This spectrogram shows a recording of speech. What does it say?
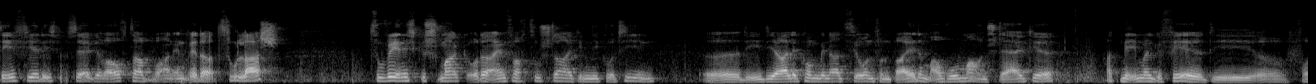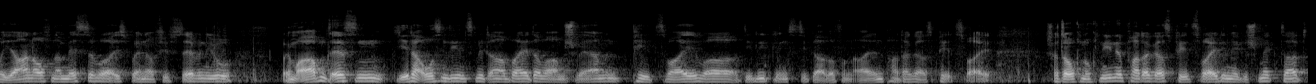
D4, die ich bisher geraucht habe, waren entweder zu lasch, zu wenig Geschmack oder einfach zu stark im Nikotin. Äh, die ideale Kombination von beidem, Aroma und Stärke, hat mir immer gefehlt. Die, äh, vor Jahren auf einer Messe war ich bei einer Fifth Avenue beim Abendessen. Jeder Außendienstmitarbeiter war am Schwärmen. P2 war die Lieblingszigarre von allen, Patagas P2. Ich hatte auch noch nie eine Patagas P2, die mir geschmeckt hat,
